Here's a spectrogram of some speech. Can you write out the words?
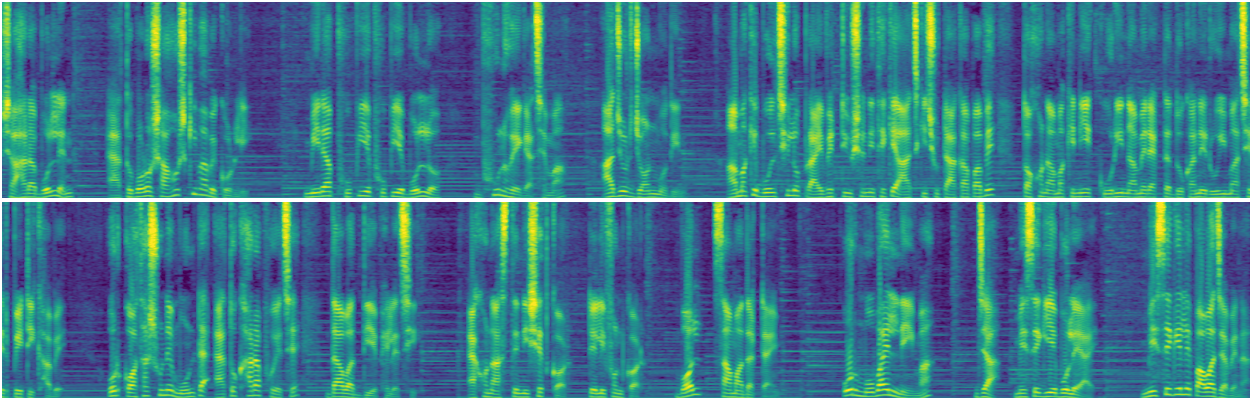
সাহারা বললেন, এত বড় সাহস কীভাবে করলি? মীরা ফুপিয়ে ফুপিয়ে বলল, ভুল হয়ে গেছে মা, আজ ওর জন্মদিন। আমাকে বলছিল প্রাইভেট টিউশনি থেকে আজ কিছু টাকা পাবে, তখন আমাকে নিয়ে করি নামের একটা দোকানে রুই মাছের পেটি খাবে। ওর কথা শুনে মনটা এত খারাপ হয়েছে, দাওয়াত দিয়ে ফেলেছি। এখন আসতে নিষেধ কর, টেলিফোন কর। বল, সামাদার টাইম। ওর মোবাইল নেই মা। যা, মেসে গিয়ে বলে আয়। মেসে গেলে পাওয়া যাবে না।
